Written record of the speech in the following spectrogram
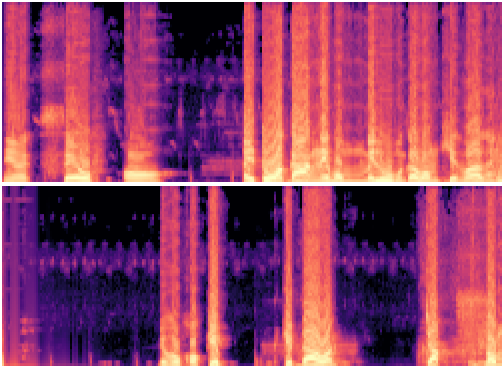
เนี่ยเซลฟ์อ๋อไอตัวกลางเนี่ยผมไม่รู้เหมือนกันว่ามันเขียนว่าอะไร เดี๋ยวผมขอเก็บ เก็บดาวก่อนจากซอม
